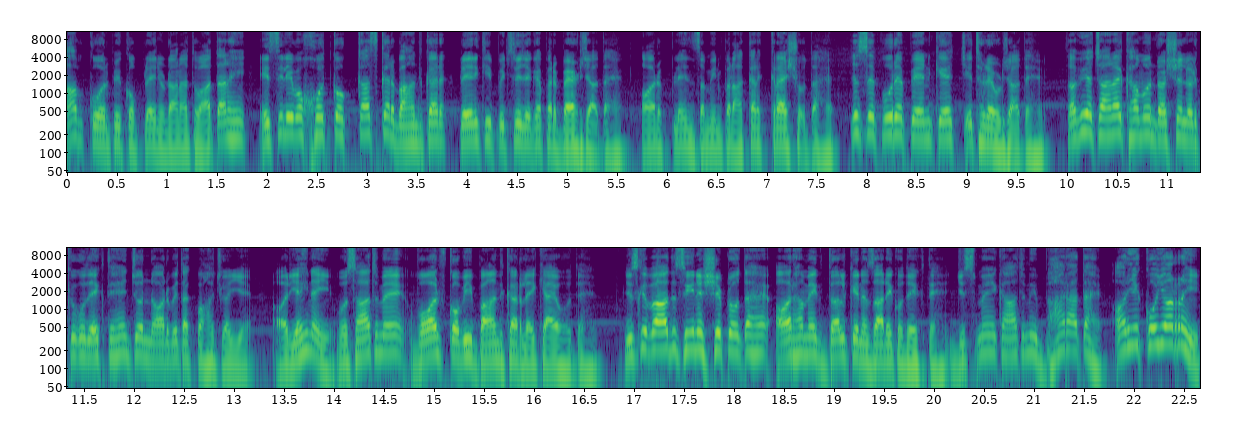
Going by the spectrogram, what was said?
अब कोरपी को प्लेन उड़ाना तो आता नहीं, इसीलिए वो खुद को कसकर बांधकर प्लेन की पिछली जगह पर बैठ जाता है और प्लेन ज़मीन पर आकर क्रैश होता है, जिससे पूरे प्लेन के चिथड़े उड़ जाते हैं। तभी अचानक हम उन रशियन लड़कियों को देखते हैं जो नॉर्वे तक पहुँच गई है और यही नहीं, वो साथ में वॉल्फ को भी बाँध कर लेके आए होते हैं। जिसके बाद सीन शिफ्ट होता है और हम एक दल के नजारे को देखते हैं, जिसमें एक आदमी बाहर आता है और ये कोई और नहीं,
